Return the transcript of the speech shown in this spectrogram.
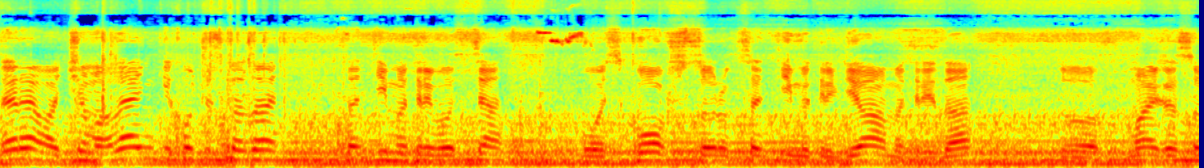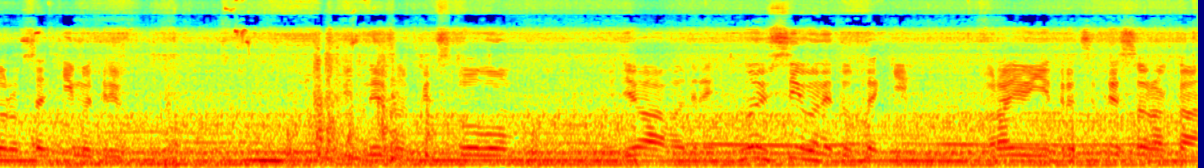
Дерева чималенькі, хочу сказати. Сантиметрів ось ця ось ковш 40 сантиметрів в діаметрі, да? то майже 40 сантиметрів під низом під стволом в діаметрі. Ну і всі вони тут такі, в районі 30-40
